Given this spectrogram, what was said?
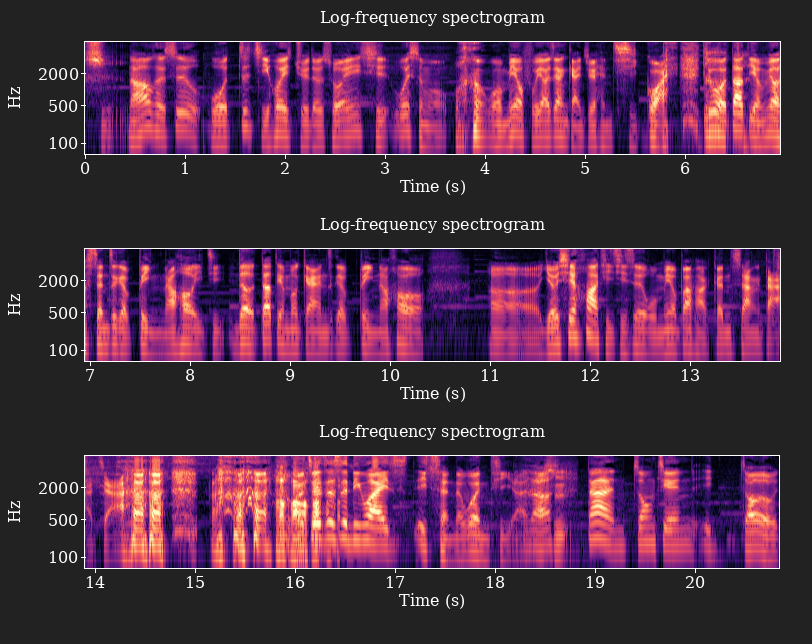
是，然后可是我自己会觉得说，哎，其实为什么我 我没有服药，这样感觉很奇怪。就我到底有没有生这个病，然后以及到到底有没有感染这个病，然后呃，有一些话题其实我没有办法跟上大家。我觉得这是另外一一层的问题啊。是，当然中间一。都有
